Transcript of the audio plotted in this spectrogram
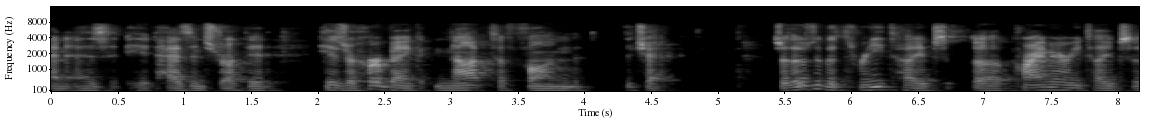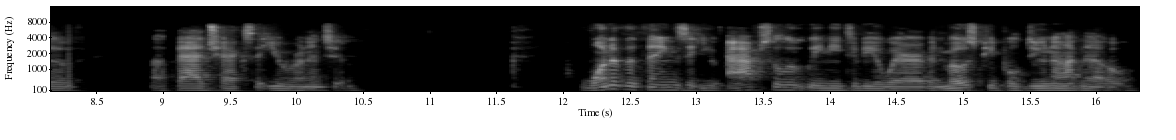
and has has instructed his or her bank not to fund the check. So those are the three types, uh, primary types of uh, bad checks that you run into. One of the things that you absolutely need to be aware of, and most people do not know,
